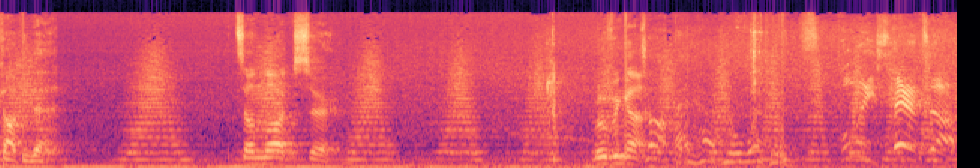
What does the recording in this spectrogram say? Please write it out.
Copy that. It's unlocked, sir. Moving on. I have no weapons. Police, hands up!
